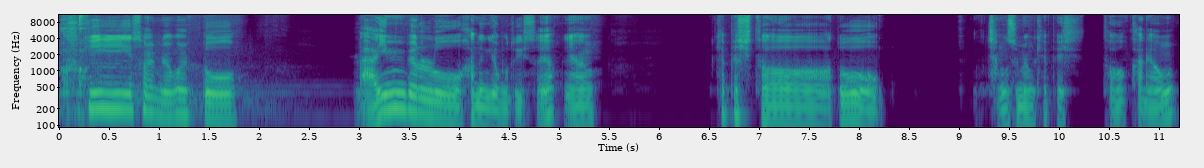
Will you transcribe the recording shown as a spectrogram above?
크기 설명을 또 라인별로 하는 경우도 있어요. 그냥 캐패시터도 장수명 캐패시터 가령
